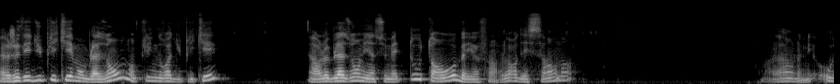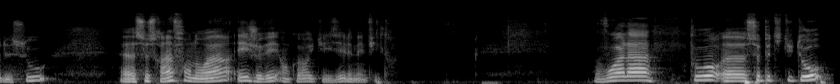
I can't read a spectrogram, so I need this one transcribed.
Euh, je vais dupliquer mon blason, donc ligne droite dupliquer. Alors le blason vient se mettre tout en haut, ben, il va falloir le redescendre. Voilà, on le met au-dessous. Euh, ce sera un fond noir, et je vais encore utiliser le même filtre. Voilà pour euh, ce petit tuto.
